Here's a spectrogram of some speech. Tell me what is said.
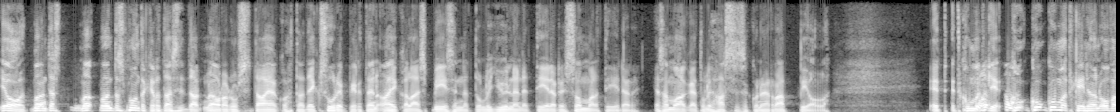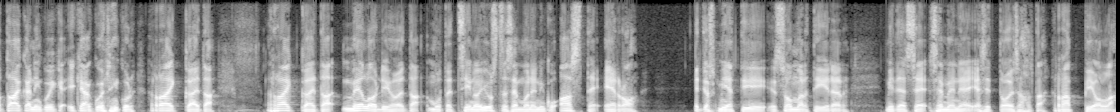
Joo, mä oon, tästä, mä, mä oon tässä monta kertaa sitä naurannut sitä ajankohtaa, että eikö suurin piirtein aikalaisbiisinä tullut Jyllänne Tiideri, Sommartiider ja samaan aikaan tuli Hassisakonen Rappiolla. Et, et kummatkin, ku, kummatkinhan ovat aika niin kuin, ikään kuin, niin kuin raikkaita, raikkaita melodioita, mutta et siinä on just semmoinen niin asteero, että jos miettii Sommartider – miten se, se menee, ja sitten toisaalta rappiolla,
